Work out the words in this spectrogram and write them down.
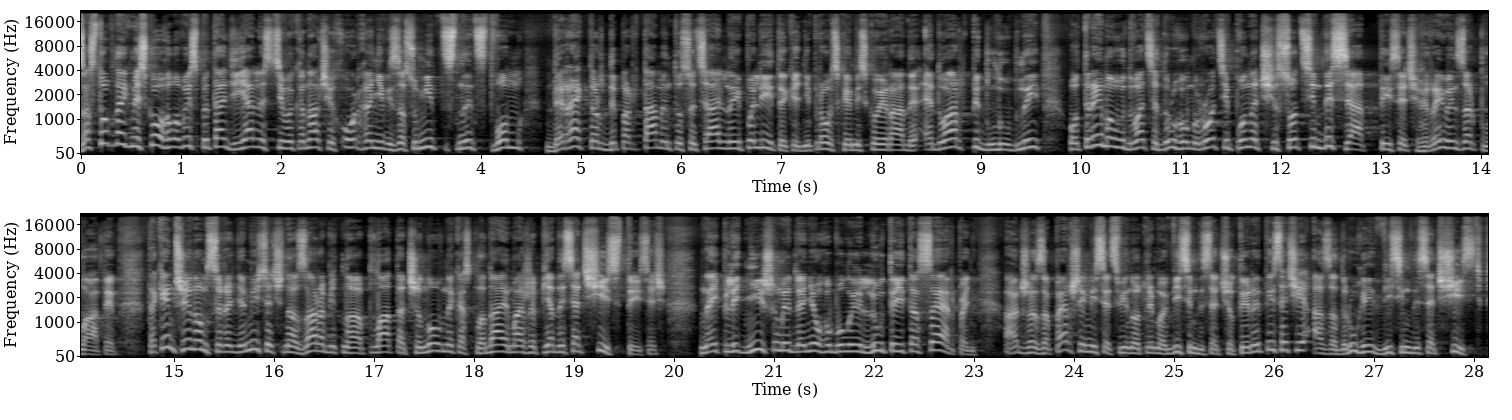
Заступник міського голови з питань діяльності виконавчих органів і за сумісництвом директор департаменту соціальної політики Дніпровської міської ради Едуард Підлубний отримав у 2022 році понад 670 тисяч гривень зарплати. Таким чином, середньомісячна заробітна плата чиновника складає майже 56 тисяч. Найпліднішими для нього були лютий та серпень, адже за перший місяць він отримав 84 тисячі, а за другий 86.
